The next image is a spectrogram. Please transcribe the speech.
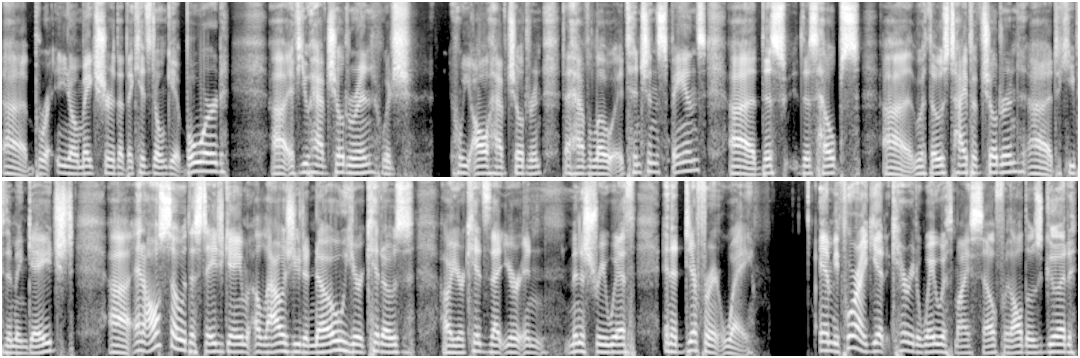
Uh, you know, make sure that the kids don't get bored. Uh, if you have children, which we all have children that have low attention spans. Uh, this this helps uh, with those type of children uh, to keep them engaged, uh, and also the stage game allows you to know your kiddos or your kids that you're in ministry with in a different way. And before I get carried away with myself with all those good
